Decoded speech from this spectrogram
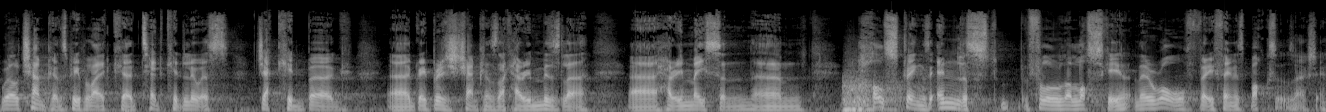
world champions, people like uh, Ted Kid Lewis, Jack Kid Berg, uh, great British champions like Harry Mizler, uh, Harry Mason, um, whole strings, endless, Phil Lolowski. They were all very famous boxers, actually.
